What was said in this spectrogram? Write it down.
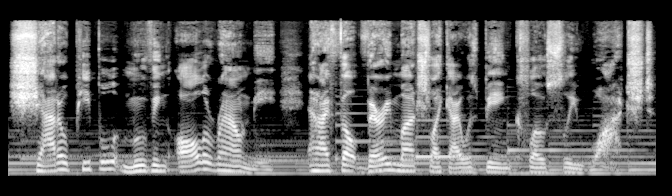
shadow people moving all around me, and I felt very much like I was being closely watched.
